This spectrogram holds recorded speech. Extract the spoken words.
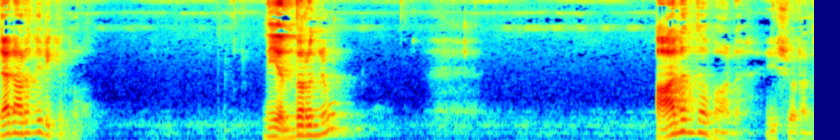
ഞാൻ അറിഞ്ഞിരിക്കുന്നു. നീ എന്തറിഞ്ഞു? ആനന്ദമാണ് ഈശ്വരൻ.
